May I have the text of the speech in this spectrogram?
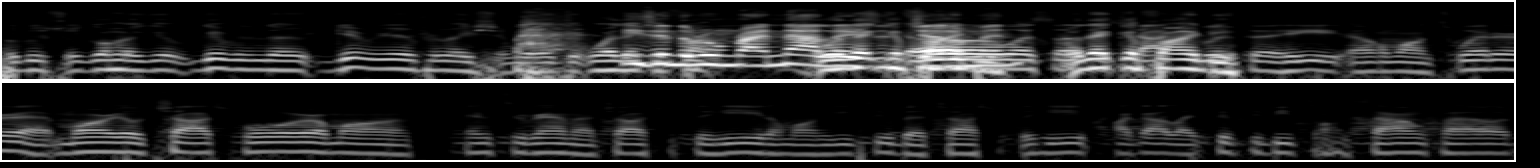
producer. Go ahead, give give him their give him your information. Where they where they He's can in the room right now, where they ladies can and find gentlemen. you. what's Where up? they can Chach find with you. The heat. I'm on Twitter at Mario Chach Four. I'm on Instagram at Chach with the Heat. I'm on YouTube at Chach with the Heat. I got like 50 beats on SoundCloud.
